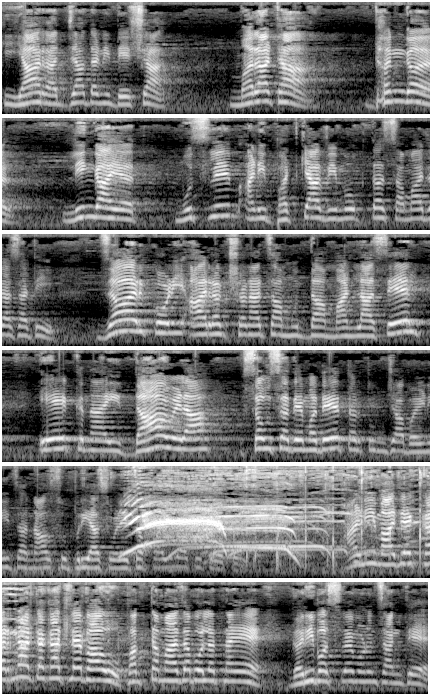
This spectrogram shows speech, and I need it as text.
की ह्या राज्यात आणि देशात मराठा धनगर लिंगायत मुस्लिम आणि भटक्या विमुक्त समाजासाठी जर कोणी आरक्षणाचा मुद्दा मांडला असेल एक नाही दहा वेळा संसदेमध्ये तर तुमच्या बहिणीचं नाव सुप्रिया सुळेचं तिथे आणि माझे कर्नाटकातले भाऊ फक्त माझा बोलत नाहीये घरी बसलोय म्हणून सांगते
